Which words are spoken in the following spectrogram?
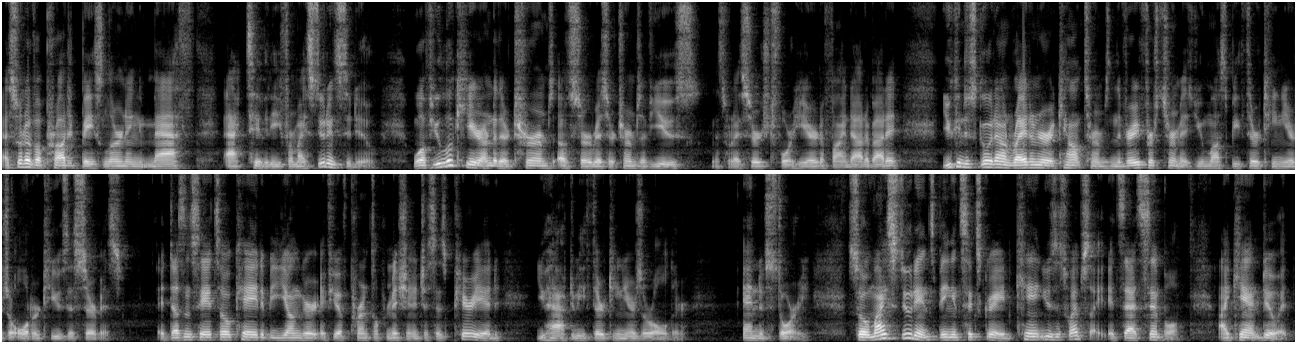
as sort of a project-based learning math activity for my students to do. Well, if you look here under their terms of service or terms of use, that's what I searched for here to find out about it, you can just go down right under account terms and the very first term is you must be 13 years or older to use this service. It doesn't say it's okay to be younger if you have parental permission. It just says, period, you have to be 13 years or older. End of story. So my students, being in sixth grade, can't use this website. It's that simple. I can't do it.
